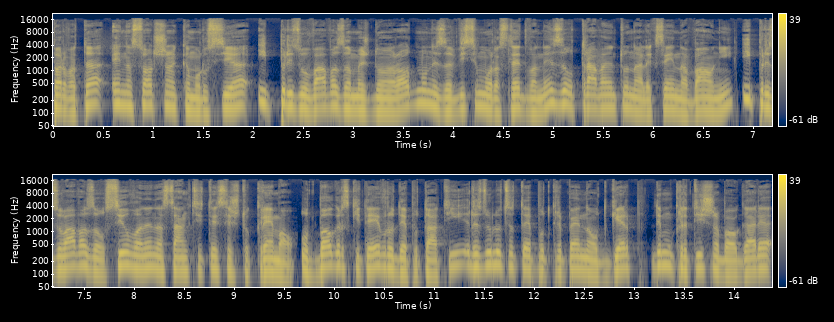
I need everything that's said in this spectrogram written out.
Първата е насочена към Русия и призовава за международно независимо разследване за отравянето на Алексей Навални и призовава за усилване на санкциите срещу Кремъл. От българските евродепутати резолюцията е подкрепена от ГЕРБ, Демократична България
